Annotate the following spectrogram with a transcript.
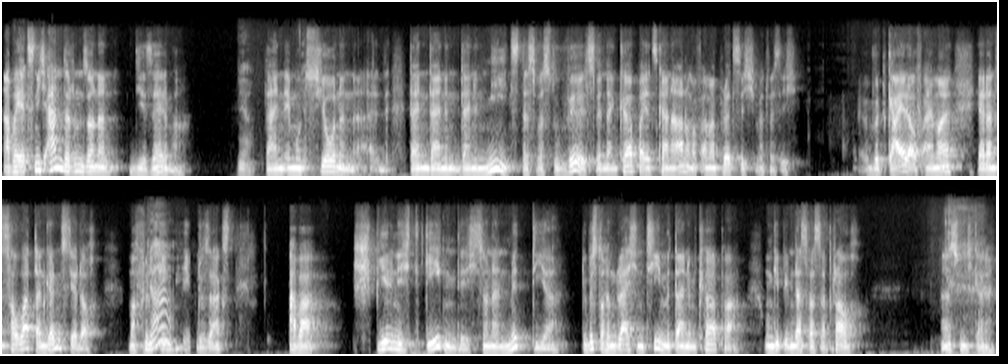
Aber jetzt nicht anderen, sondern dir selber. Ja. Deinen Emotionen, ja. deinen, deinen, deinen Needs, das, was du willst. Wenn dein Körper jetzt, keine Ahnung, auf einmal plötzlich, was weiß ich, wird geil auf einmal, ja, dann so what, dann gönn's dir doch. Mach fünf ja. gegen wie du sagst. Aber spiel nicht gegen dich, sondern mit dir. Du bist doch im gleichen Team mit deinem Körper und gib ihm das, was er braucht. Das finde ich geil.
